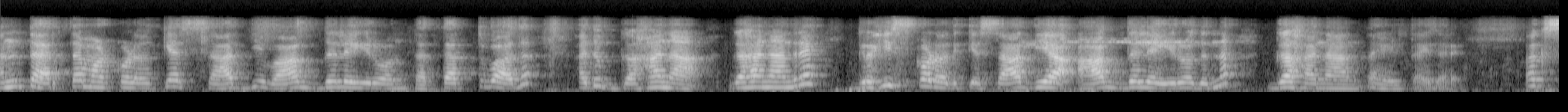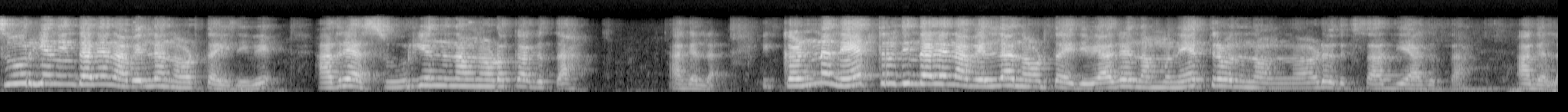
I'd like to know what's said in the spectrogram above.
ಅಂತ ಅರ್ಥ ಮಾಡ್ಕೊಳ್ಳೋಕೆ ಸಾಧ್ಯವಾಗ್ದಲೇ ಇರುವಂತ ತತ್ವ ಅದು ಅದು ಗಹನ. ಗಹನ ಅಂದ್ರೆ ಗ್ರಹಿಸ್ಕೊಳ್ಳೋದಕ್ಕೆ ಸಾಧ್ಯ ಆಗ್ದಲೇ ಇರೋದನ್ನ ಗಹನ ಅಂತ ಹೇಳ್ತಾ ಇದ್ದಾರೆ. ಇವಾಗ ಸೂರ್ಯನಿಂದಾನೇ ನಾವೆಲ್ಲ ನೋಡ್ತಾ ಇದ್ದೀವಿ. ಆದ್ರೆ ಆ ಸೂರ್ಯನ ನಾವು ನೋಡೋಕ್ಕಾಗುತ್ತಾ? ಆಗಲ್ಲ. ಈ ಕಣ್ಣ ನೇತ್ರದಿಂದಲೇ ನಾವೆಲ್ಲ ನೋಡ್ತಾ ಇದ್ದೀವಿ. ಆದರೆ ನಮ್ಮ ನೇತ್ರವನ್ನು ನಾವು ನೋಡೋದಕ್ಕೆ ಸಾಧ್ಯ ಆಗುತ್ತಾ? ಆಗಲ್ಲ.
